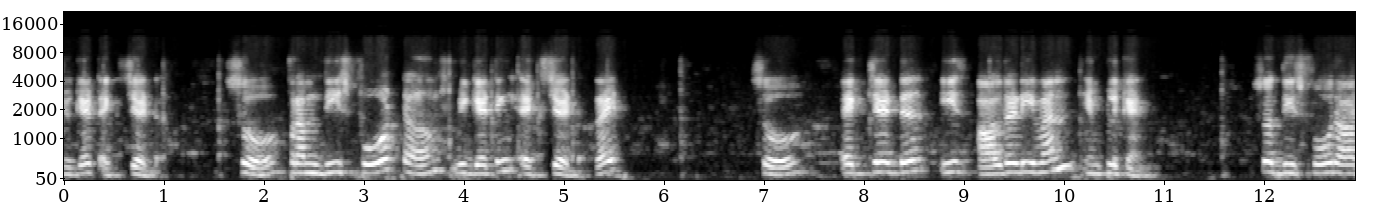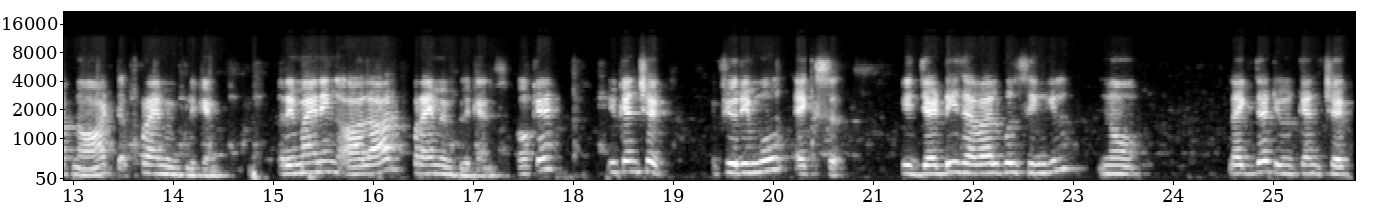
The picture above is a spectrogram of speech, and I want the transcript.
You get xz so from these four terms we getting xz right? So xz is already one implicant. So these four are not prime implicant. Remaining all are prime implicants. Okay. You can check. If you remove x, is z is available single? No. Like that you can check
